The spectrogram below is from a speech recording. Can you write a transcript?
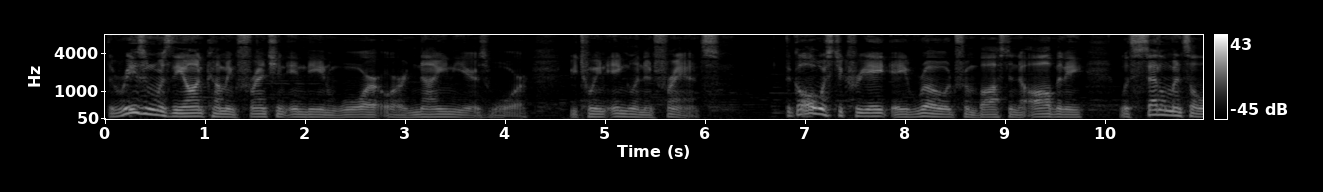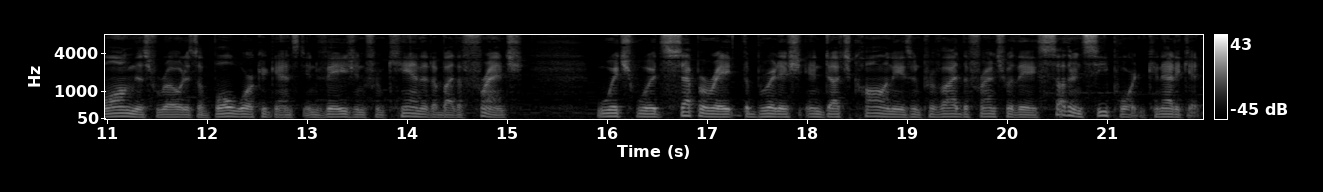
The reason was the oncoming French and Indian War, or Nine Years' War, between England and France. The goal was to create a road from Boston to Albany, with settlements along this road as a bulwark against invasion from Canada by the French, which would separate the British and Dutch colonies and provide the French with a southern seaport in Connecticut.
